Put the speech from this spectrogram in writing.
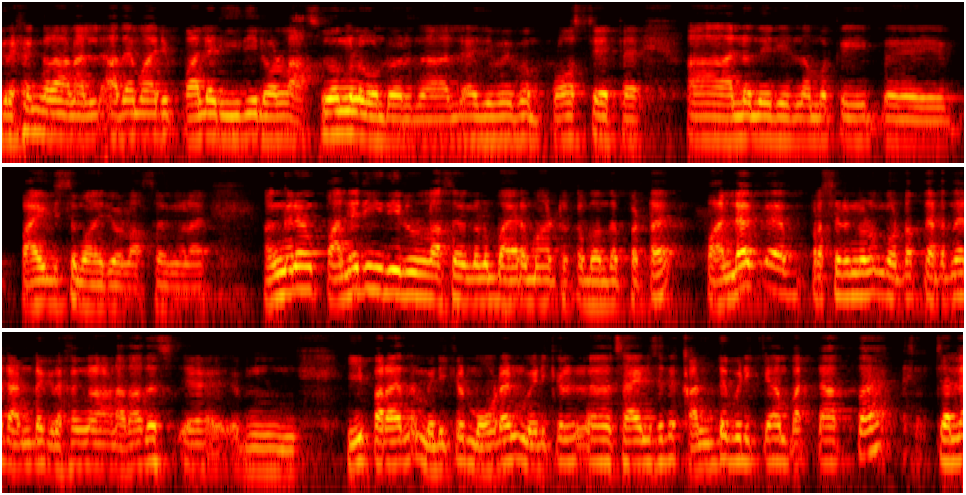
ഗ്രഹങ്ങളാണ് അതേമാതിരി പല രീതിയിലുള്ള അസുഖങ്ങൾ കൊണ്ടുവരുന്നത്. അല്ല ഇപ്പം പ്രോസ്റ്റേറ്റ് രീതിയിൽ നമുക്ക് ഈ പൈൽസ് മാതിരിയുള്ള അസുഖങ്ങൾ അങ്ങനെ പല രീതിയിലുള്ള അസുഖങ്ങളും വയറുമായിട്ടൊക്കെ ബന്ധപ്പെട്ട പല പ്രശ്നങ്ങളും കൊണ്ടുത്തരുന്ന രണ്ട് ഗ്രഹങ്ങളാണ്. അതായത് ഈ പറയുന്ന മെഡിക്കൽ മോഡേൺ മെഡിക്കൽ സയൻസിന് കണ്ടുപിടിക്കാൻ പറ്റാത്ത ചില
